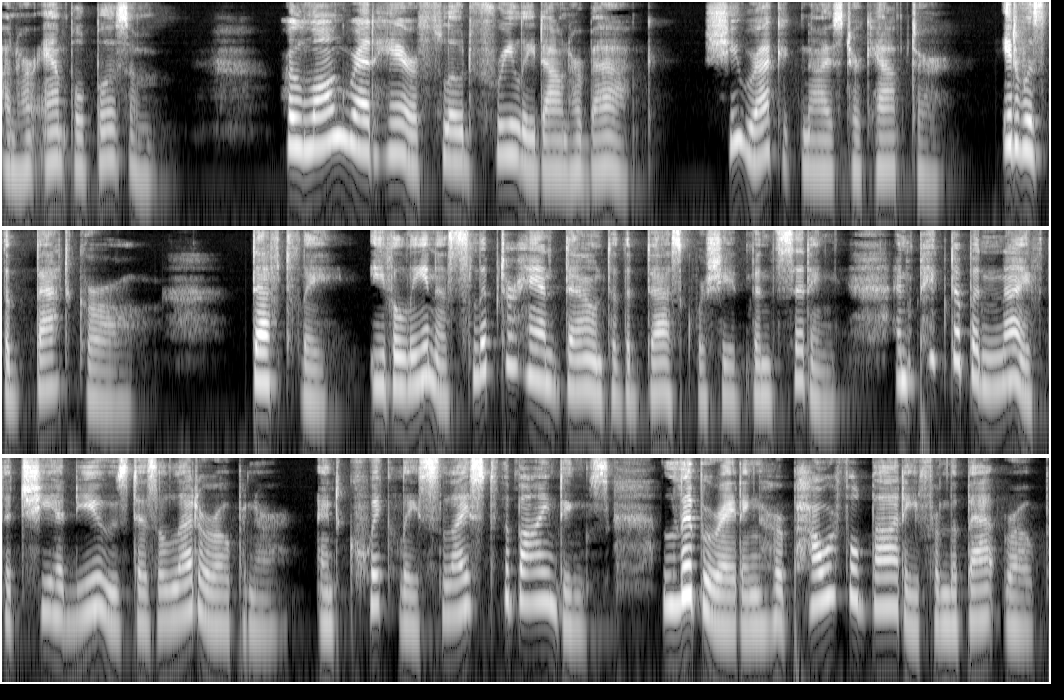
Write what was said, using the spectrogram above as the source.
on her ample bosom. Her long red hair flowed freely down her back. She recognized her captor. It was the Bat Girl. Deftly, Evelina slipped her hand down to the desk where she had been sitting and picked up a knife that she had used as a letter opener and quickly sliced the bindings, liberating her powerful body from the bat rope.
